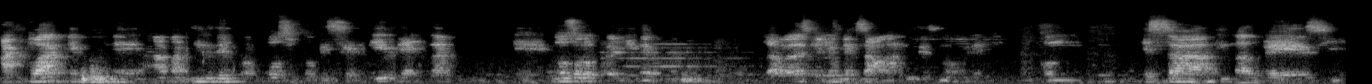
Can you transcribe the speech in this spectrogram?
actuar eh, a partir del propósito de servir, de ayudar, eh, no solo por el dinero. La verdad es que yo pensaba antes, ¿no? con esa inmadurez y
